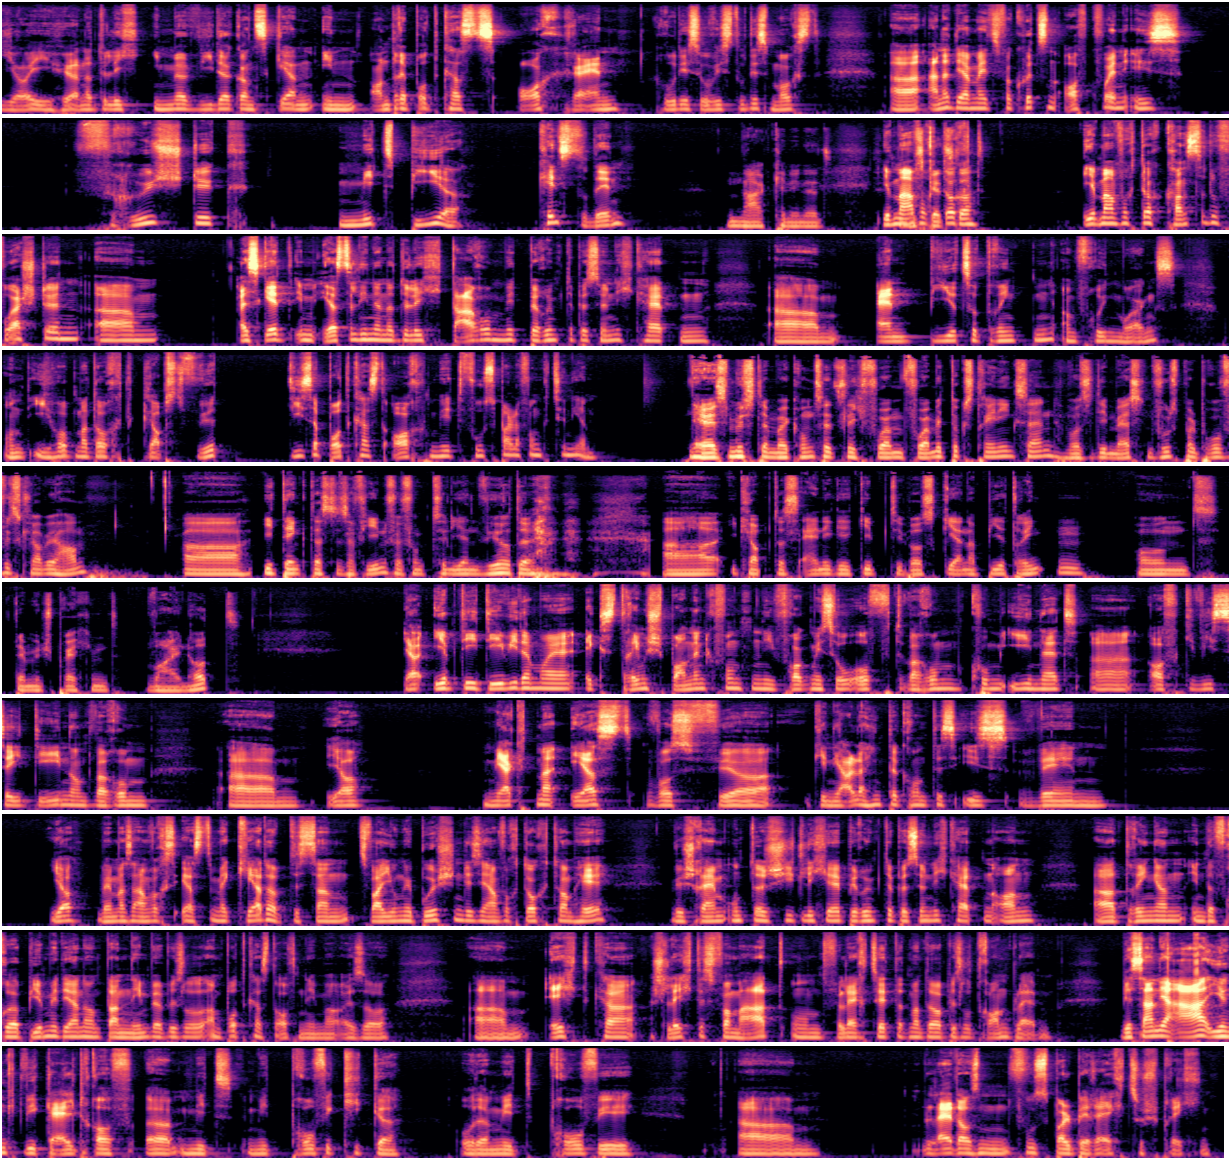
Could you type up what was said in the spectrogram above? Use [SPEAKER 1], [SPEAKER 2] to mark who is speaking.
[SPEAKER 1] Ja, ich höre natürlich immer wieder ganz gern in andere Podcasts auch rein, Rudi, so wie du das machst. Äh, einer, der mir jetzt vor kurzem aufgefallen ist, Frühstück mit Bier. Kennst du den?
[SPEAKER 2] Na, kenne ich nicht.
[SPEAKER 1] Ich habe mir, einfach gedacht, hab mir einfach gedacht, kannst du dir vorstellen, ähm, es geht in erster Linie natürlich darum, mit berühmten Persönlichkeiten ähm, ein Bier zu trinken am frühen Morgens. Und ich habe mir gedacht, glaubst du, wird dieser Podcast auch mit Fußballer funktionieren?
[SPEAKER 2] Ja, es müsste mal grundsätzlich vor dem Vormittagstraining sein, was die meisten Fußballprofis, glaube ich, haben. Äh, ich denke, dass das auf jeden Fall funktionieren würde. äh, ich glaube, dass es einige gibt, die was gerne Bier trinken und dementsprechend, why not?
[SPEAKER 1] Ja, ich habe die Idee wieder mal extrem spannend gefunden. Ich frage mich so oft, warum komme ich nicht äh, auf gewisse Ideen und warum ähm, ja, merkt man erst, was für genialer Hintergrund es ist, wenn ja, wenn man es einfach das erste Mal gehört hat. Das sind zwei junge Burschen, die sich einfach gedacht haben, hey, wir schreiben unterschiedliche berühmte Persönlichkeiten an, äh, dringen in der Früh ein Bier mit ihnen und dann nehmen wir ein bisschen am Podcast aufnehmen. Also ähm, echt kein schlechtes Format und vielleicht sollte man da ein bisschen dranbleiben. Wir sind ja auch irgendwie geil drauf äh, mit, mit Profi-Kicker oder mit Profi- ähm, Leute aus dem Fußballbereich zu sprechen.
